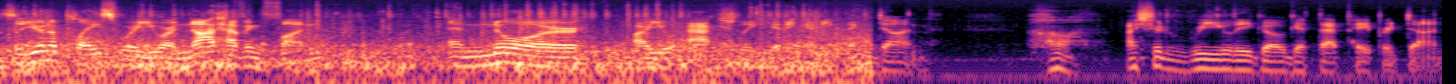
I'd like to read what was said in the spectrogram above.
So you're in a place where you are not having fun, and nor are you actually getting anything done. Huh. I should really go get that paper done.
